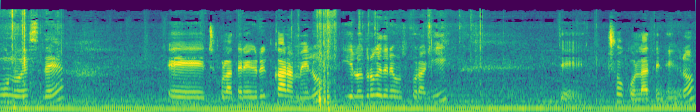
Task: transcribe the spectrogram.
Uno es de eh, chocolate negro y caramelo y el otro que tenemos por aquí de chocolate negro.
